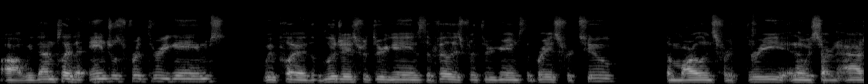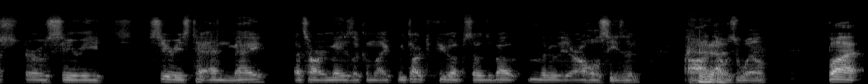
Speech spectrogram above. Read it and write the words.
Uh, we then play the Angels for three games. We play the Blue Jays for three games, the Phillies for three games, the Braves for two, the Marlins for three, and then we start an Astros series series to end May. That's how our May is looking like. We talked a few episodes about literally our whole season. Uh, that was Will, but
